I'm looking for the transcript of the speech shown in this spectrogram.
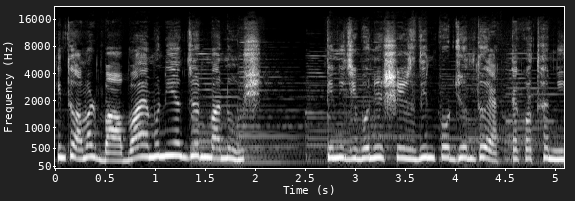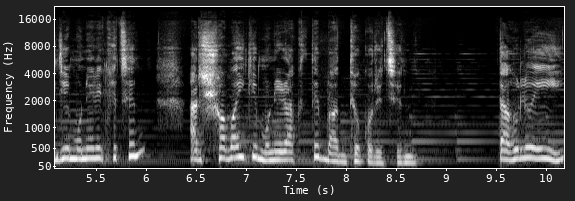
কিন্তু আমার বাবা এমনই একজন মানুষ, তিনি জীবনের শেষ দিন পর্যন্ত একটা কথা নিজে মনে রেখেছেন আর সবাইকে মনে রাখতে বাধ্য করেছেন। তা হলো এই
